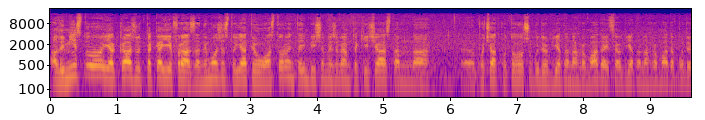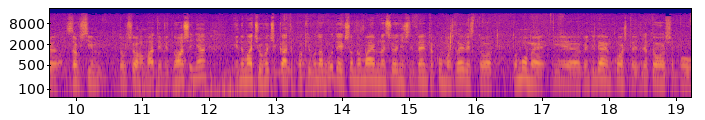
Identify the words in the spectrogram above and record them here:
Але місто, як кажуть, така є фраза, не може стояти осторонь, тим більше ми живемо в такий час там на е, початку того, що буде об'єднана громада, і ця об'єднана громада буде за всім до всього мати відношення. І нема чого чекати, поки вона буде. Якщо ми маємо на сьогоднішній день таку можливість, то тому ми і виділяємо кошти для того, щоб був е,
